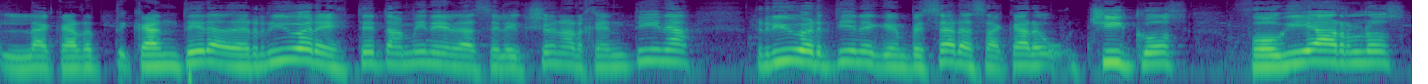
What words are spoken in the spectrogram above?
la cantera de River esté también en la selección argentina. River tiene que empezar a sacar chicos, foguearlos.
